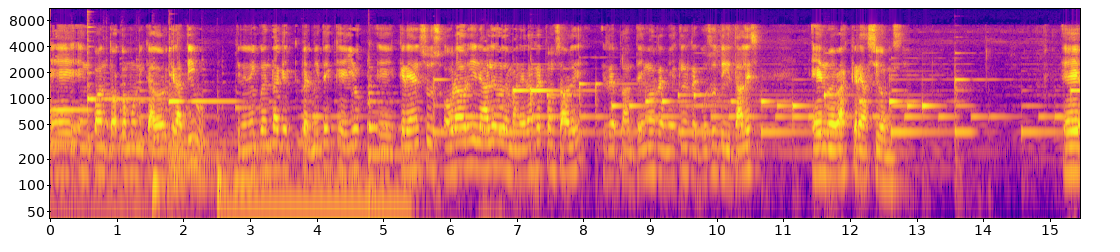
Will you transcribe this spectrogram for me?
en cuanto a comunicador creativo, teniendo en cuenta que permite que ellos creen sus obras originales o de manera responsable y replanteen o remezclen recursos digitales en nuevas creaciones. Eh,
